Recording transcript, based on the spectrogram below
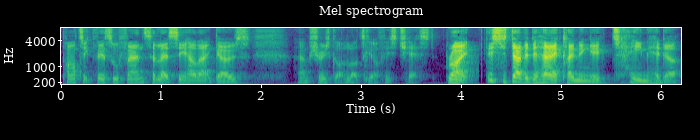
Partick Thistle fan. So let's see how that goes. I'm sure he's got a lot to get off his chest. Right, this is David De Gea claiming a tame header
